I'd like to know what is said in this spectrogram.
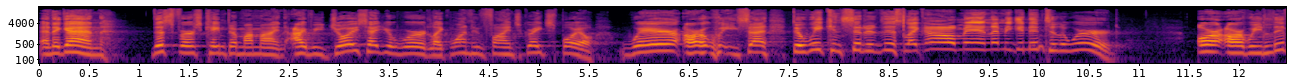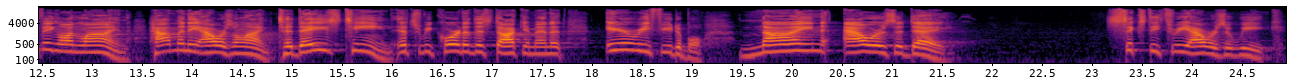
And again, this verse came to my mind I rejoice at your word like one who finds great spoil. Where are we? Do we consider this like, oh man, let me get into the word? Or are we living online? How many hours online? Today's teen, it's recorded, it's documented, irrefutable nine hours a day, 63 hours a week.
